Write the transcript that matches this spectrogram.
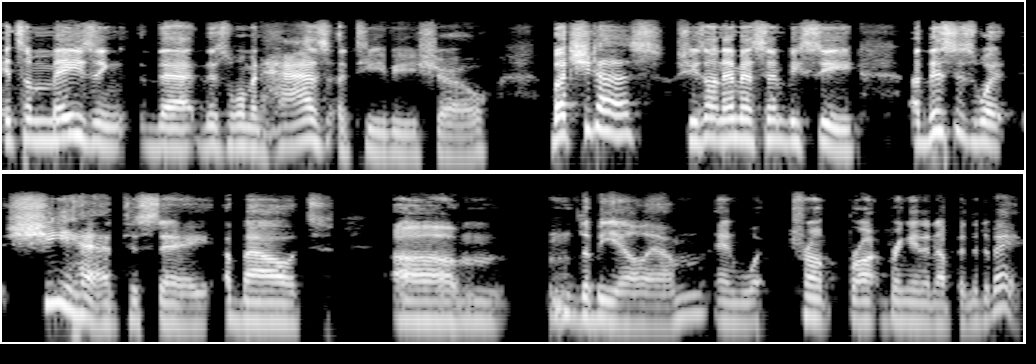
it's amazing that this woman has a TV show, but she does. She's on MSNBC. Uh, this is what she had to say about um, the BLM and what Trump brought bringing it up in the debate.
